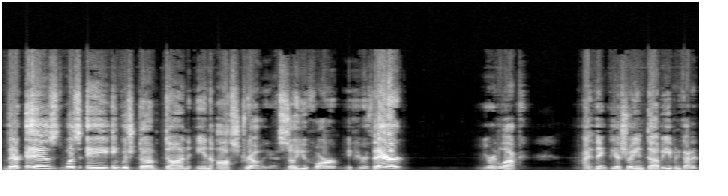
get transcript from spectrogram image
There is, was a English dub done in Australia. So you far, if you're there, you're in luck. I think the Australian dub even got a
